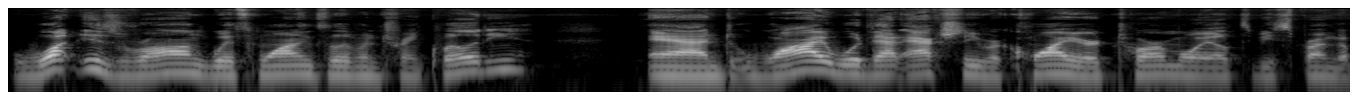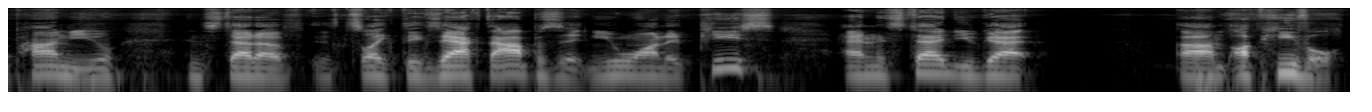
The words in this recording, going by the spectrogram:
what is wrong with wanting to live in tranquility? And why would that actually require turmoil to be sprung upon you instead of it's like the exact opposite? You wanted peace, and instead you got um, upheaval.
